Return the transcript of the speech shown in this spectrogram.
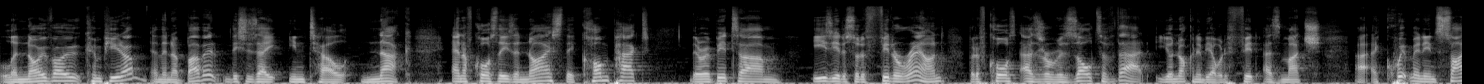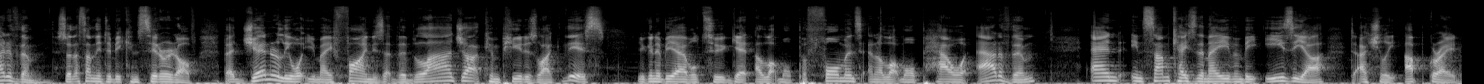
Lenovo computer, and then above it, this is a Intel NUC. And of course, these are nice, they're compact, they're a bit um, easier to sort of fit around. But of course, as a result of that, you're not going to be able to fit as much uh, equipment inside of them. So that's something to be considerate of. That generally what you may find is that the larger computers like this, you're going to be able to get a lot more performance and a lot more power out of them. And in some cases, they may even be easier to actually upgrade.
